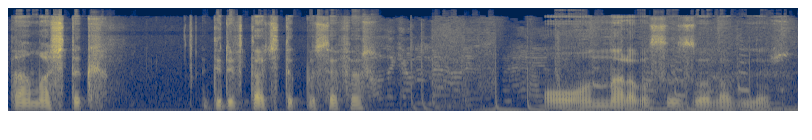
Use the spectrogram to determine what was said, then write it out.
Tamam açtık. Drift açtık bu sefer. O onun arabası hızlı olabilir.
